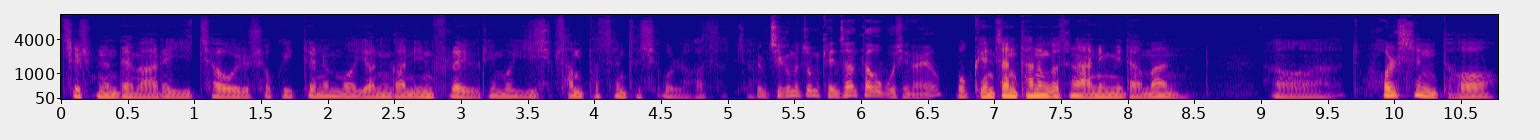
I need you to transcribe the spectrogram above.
70년대 말에 2차 오일 쇼크 이때는 뭐 연간 인플레율이 뭐 23%씩 올라갔었죠. 그럼 지금은 좀 괜찮다고 보시나요? 뭐 괜찮다는 것은 아닙니다만 어, 훨씬 더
